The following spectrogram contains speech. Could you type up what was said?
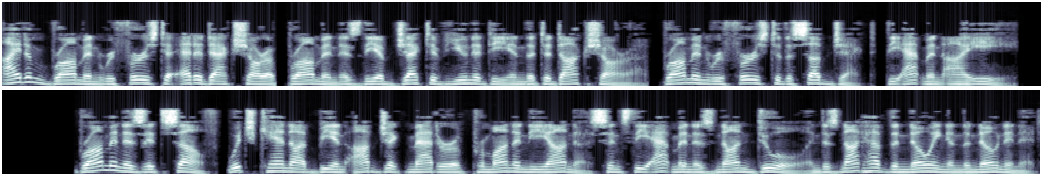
Idam Brahman refers to Etadakshara, Brahman as the objective unity and the Tadakshara, Brahman refers to the subject, the Atman i.e. Brahman is itself, which cannot be an object matter of pramana jnana since the Atman is non-dual and does not have the knowing and the known in it.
